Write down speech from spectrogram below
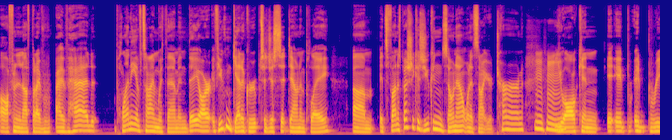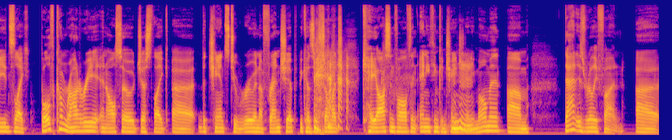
often enough, but I've I've had plenty of time with them, and they are. If you can get a group to just sit down and play, um, it's fun, especially because you can zone out when it's not your turn. Mm-hmm. You all can. It, it it breeds like both camaraderie and also just like uh, the chance to ruin a friendship because there's so much chaos involved and anything can change Mm-hmm. at any moment. Um, that is really fun. Uh,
